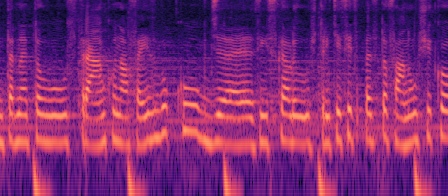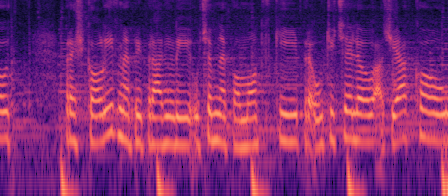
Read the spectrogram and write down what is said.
internetovú stránku na Facebooku, kde získali už 3500 fanúšikov. Pre školy sme pripravili učebné pomocky pre učiteľov a žiakov,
